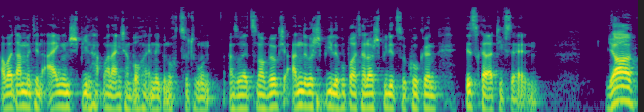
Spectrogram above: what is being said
aber dann mit den eigenen Spielen hat man eigentlich am Wochenende genug zu tun. Also jetzt noch wirklich andere Spiele, Wuppertaler Spiele zu gucken, ist relativ selten. Ja,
